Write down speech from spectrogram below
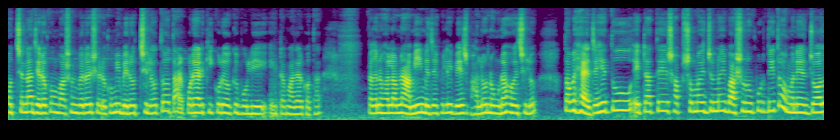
হচ্ছে না, যেরকম বাসন বেরোয় সেরকমই বেরোচ্ছিল। তো তারপরে আর কি করে ওকে বলি, এটা মাজার কথা। তার জন্য ভাবলাম, না, আমিই মেজে ফেলি। বেশ ভালো নোংরা হয়েছিল। তবে হ্যাঁ যেহেতু এটাতে সব সময়ের জন্যই বাসন উপর দিই তো মানে জল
